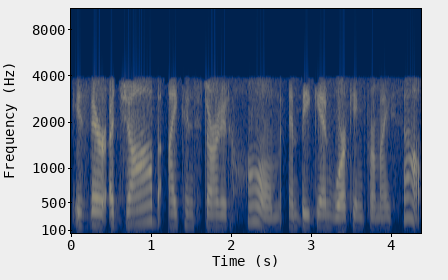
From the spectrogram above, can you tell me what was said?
is there a job I can start at home and begin working for myself?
